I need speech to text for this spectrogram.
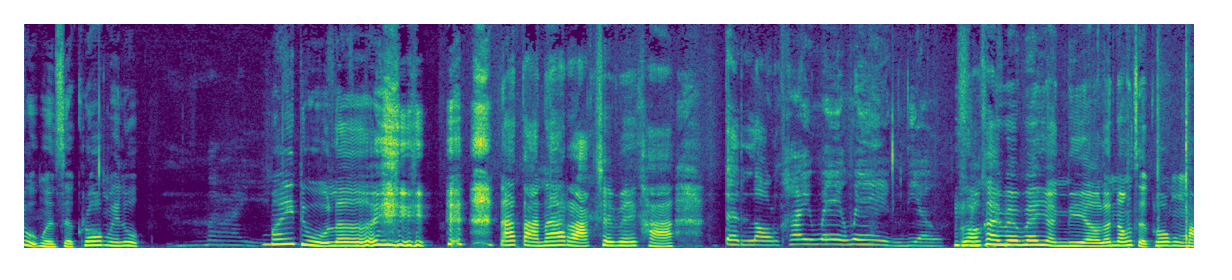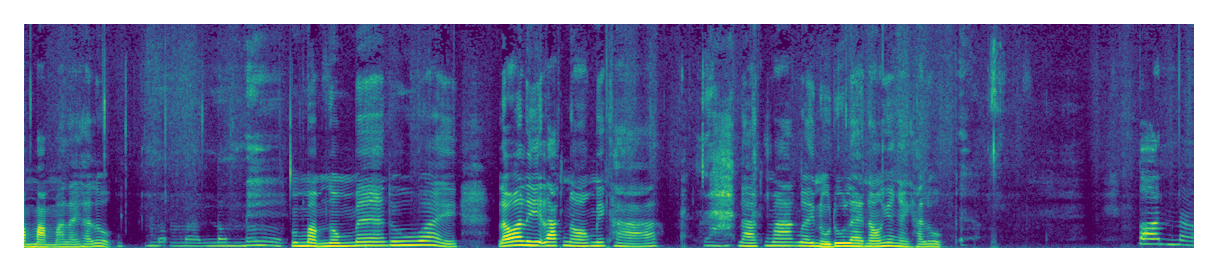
ดุเหมือนเสือโคร่งไหมลูก ไม่ ไม่ดุเลย หน้าตาน่ารักใช่ไหมคะ แต่ร้องไห้แม่แม่อย่างเดียวร้องไห้แว่ๆอย่างเดียว แล้วน้องเสือโคร่งหม่ำหม่ำๆอะไรคะลูกมามามาแม่หม่ำนมแม่ด้วย แล้วอลิรักน้องไหมคะ รัก รักมากเลยหนูดูแลน้องยังไงคะลูกป้อนน้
